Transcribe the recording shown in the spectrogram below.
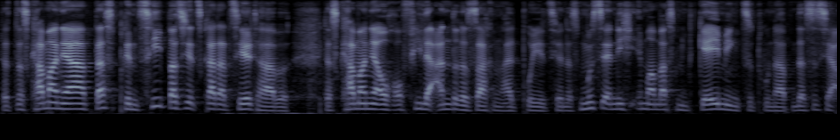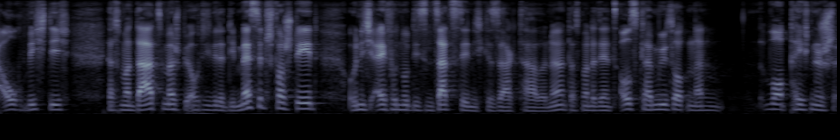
das, das kann man ja, das Prinzip, was ich jetzt gerade erzählt habe, das kann man ja auch auf viele andere Sachen halt projizieren. Das muss ja nicht immer was mit Gaming zu tun haben. Das ist ja auch wichtig, dass man da zum Beispiel auch wieder die Message versteht und nicht einfach nur diesen Satz, den ich gesagt habe, ne? dass man den jetzt ausklamüsert und dann worttechnisch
